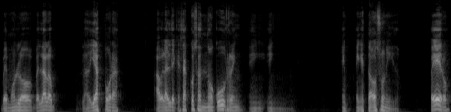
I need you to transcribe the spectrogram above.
vemos lo, ¿verdad? la diáspora hablar de que esas cosas no ocurren en, en, Estados Unidos. Pero,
